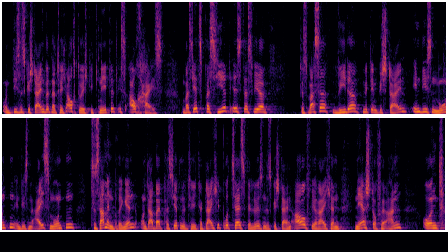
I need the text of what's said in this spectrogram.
Und dieses Gestein wird natürlich auch durchgeknetet, ist auch heiß. Und was jetzt passiert ist, dass wir das Wasser wieder mit dem Gestein in diesen Monden, in diesen Eismonden zusammenbringen. Und dabei passiert natürlich der gleiche Prozess. Wir lösen das Gestein auf, wir reichern Nährstoffe an und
